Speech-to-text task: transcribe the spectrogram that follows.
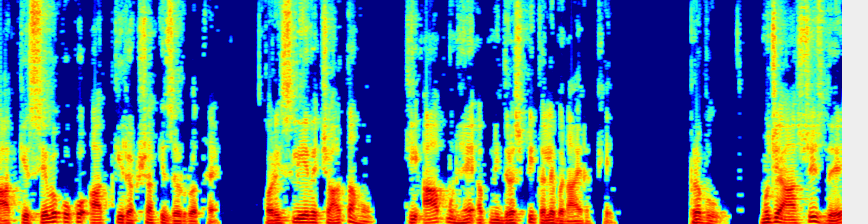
आपके सेवकों को आपकी रक्षा की ज़रूरत है और इसलिए मैं चाहता हूँ कि आप उन्हें अपनी दृष्टि तले बनाए रखें। प्रभु, मुझे आशीष दे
